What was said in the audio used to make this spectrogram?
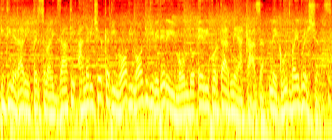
Itinerari personalizzati alla ricerca di nuovi modi di vedere il mondo e riportarne a casa le good vibrations.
